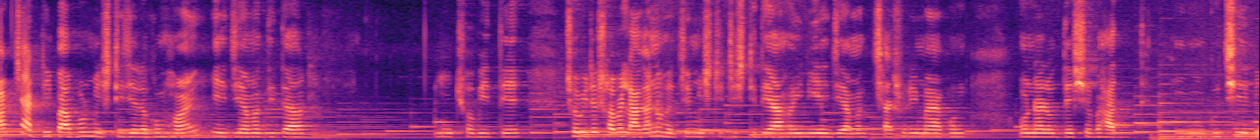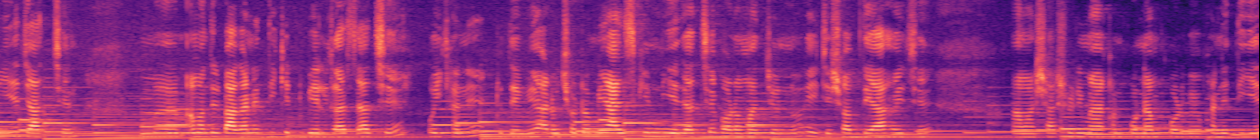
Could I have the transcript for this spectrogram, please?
আর চাটনি পাঁপড় মিষ্টি যেরকম হয়। এই যে আমার দিদার ছবিতে, ছবিটা সবে লাগানো হয়েছে, মিষ্টি টিষ্টি দেওয়া হয়নি। এই যে আমার শাশুড়ি মা এখন ওনার উদ্দেশ্যে ভাত গুছিয়ে নিয়ে যাচ্ছেন। আমাদের বাগানের দিকে একটু বেল গাছ আছে, ওইখানে একটু দেবে। আর ওই ছোটো মেয়ে আইসক্রিম নিয়ে যাচ্ছে বড় মার জন্য। এই যে সব দেয়া হয়েছে। আমার শাশুড়ি মা এখন প্রণাম করবে ওখানে দিয়ে।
